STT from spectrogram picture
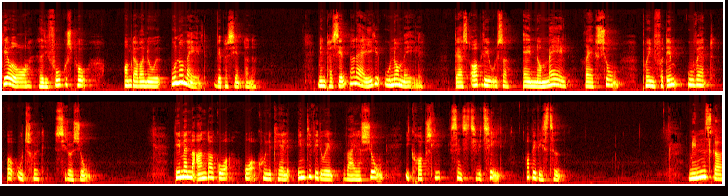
Derudover havde de fokus på, om der var noget unormalt ved patienterne. Men patienterne er ikke unormale. Deres oplevelser er en normal reaktion på en for dem uvandt og utryg situation. Det man med andre ord kunne kalde individuel variation i kropslig sensitivitet og bevidsthed. Mennesker,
